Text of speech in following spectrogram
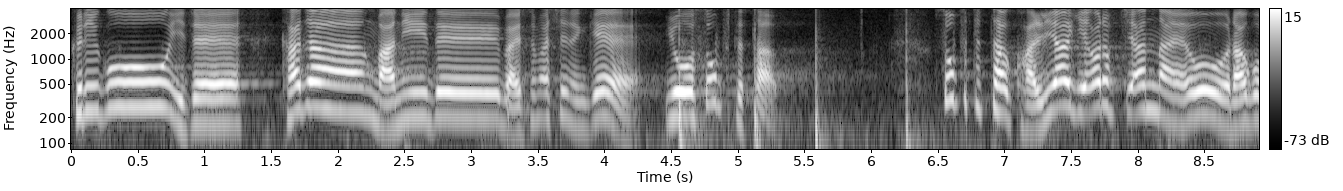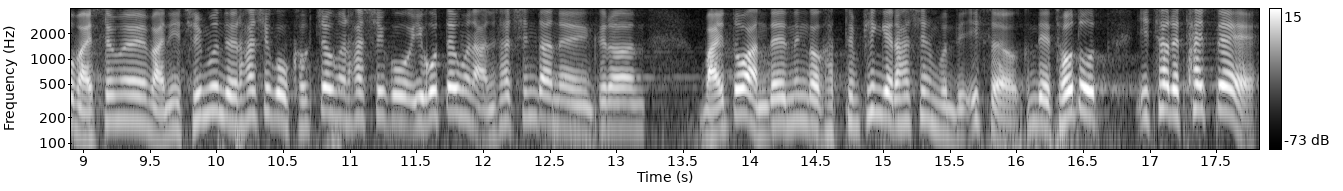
그리고 이제 가장 많이들 말씀하시는 게 요 소프트탑. 소프트탑 관리하기 어렵지 않나요? 라고 말씀을 많이 질문을 하시고 걱정을 하시고 이것 때문에 안 사신다는 그런 말도 안 되는 것 같은 핑계를 하시는 분들이 있어요. 근데 저도 이 차를 탈 때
